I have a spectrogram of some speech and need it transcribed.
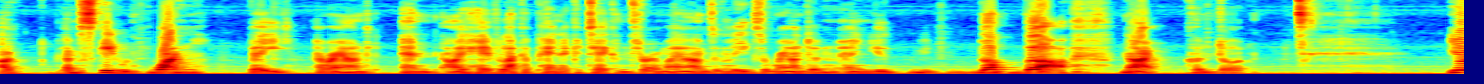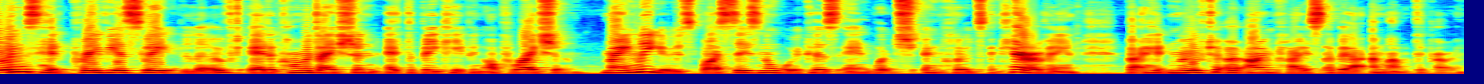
I'm scared with one bee around and I have like a panic attack and throw my arms and legs around and, and you, you blah blah. No, couldn't do it. Ewings had previously lived at accommodation at the beekeeping operation, mainly used by seasonal workers and which includes a caravan, but had moved to her own place about a month ago.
